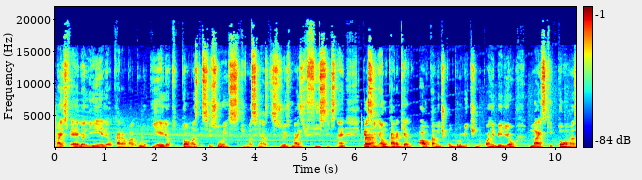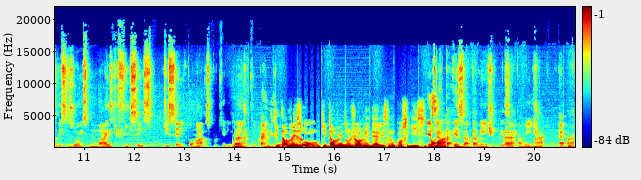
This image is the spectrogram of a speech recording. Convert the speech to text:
mais velho ali, ele é o cara maduro, e ele é o que toma as decisões, digamos assim, as decisões mais difíceis, né? Porque, é. assim, é um cara que é altamente comprometido com a rebelião, mas que toma as decisões mais difíceis de serem tomadas porque ele entende é. que está em jogo. Que talvez, um, que talvez um jovem idealista não conseguisse Exata, tomar. Exatamente, exatamente. É. É. é.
